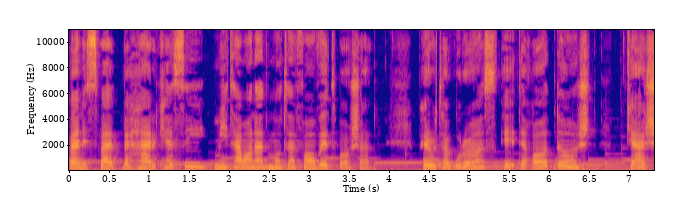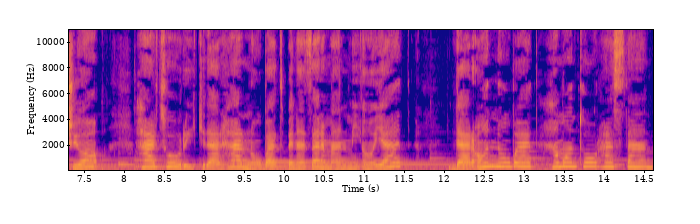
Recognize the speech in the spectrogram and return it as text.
و نسبت به هر کسی می تواند متفاوت باشد. پروتاگوراس اعتقاد داشت که اشیاء هر طوری که در هر نوبت به نظر من می آید در آن نوبت همانطور هستند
